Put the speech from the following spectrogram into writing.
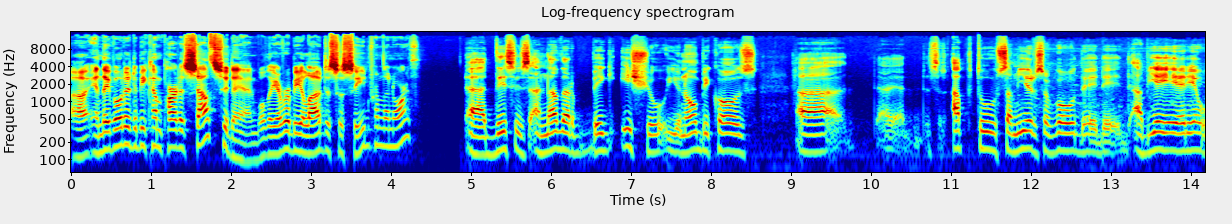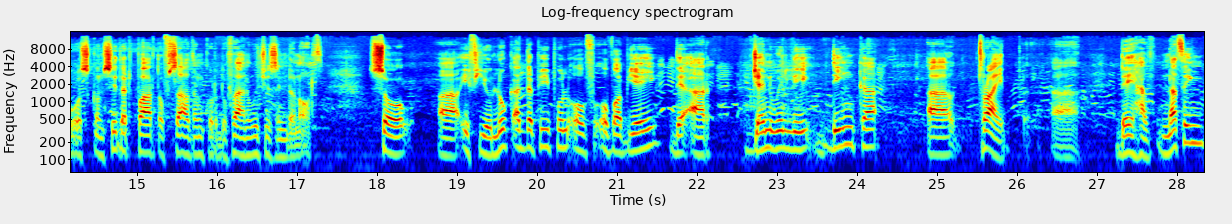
uh, and they voted to become part of South Sudan. Will they ever be allowed to secede from the North? Uh, this is another big issue, you know, because uh, uh, up to some years ago, the, the Abyei area was considered part of southern Kordofan, which is in the north. So uh, if you look at the people of, of they are genuinely Dinka uh, tribe. Uh, they have nothing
